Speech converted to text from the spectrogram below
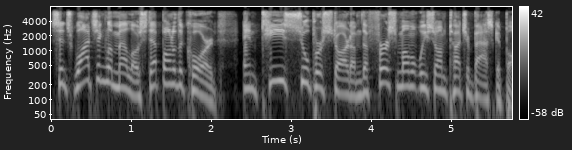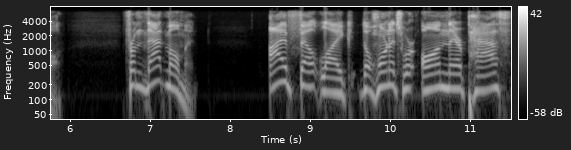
since watching LaMelo step onto the court and tease superstardom the first moment we saw him touch a basketball. From that moment, I've felt like the Hornets were on their path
